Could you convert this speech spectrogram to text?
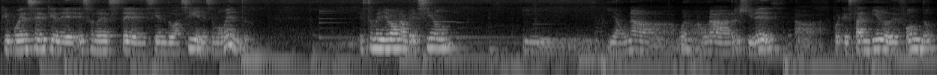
que, puede ser que eso no esté siendo así en ese momento. Esto me lleva a una presión y, a, una, bueno, a una rigidez, porque está el miedo de fondo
